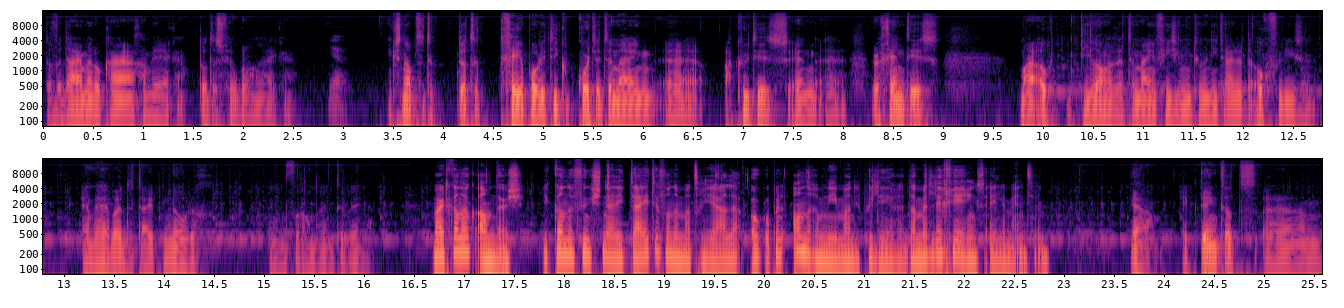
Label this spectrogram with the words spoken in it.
dat we daar met elkaar aan gaan werken. Dat is veel belangrijker. Ja. Ik snap dat de, dat de geopolitiek op korte termijn uh, acuut is en urgent is, maar ook die langere termijnvisie moeten we niet uit het oog verliezen. En we hebben de tijd nodig om verandering te brengen. Maar het kan ook anders. Je kan de functionaliteiten van de materialen ook op een andere manier manipuleren dan met legeringselementen. Ja, ik denk dat um,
